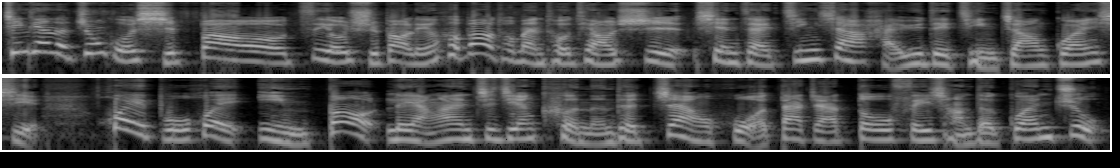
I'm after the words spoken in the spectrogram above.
今天的《中国时报》、《自由时报》、《联合报》头版头条是：现在金厦海域的紧张关系会不会引爆两岸之间可能的战火？大家都非常的关注。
